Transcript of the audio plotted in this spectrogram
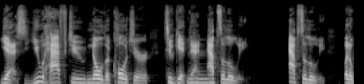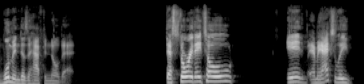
yes, you have to know the culture to get that? Mhm. Absolutely. Absolutely. But a woman doesn't have to know that. That story they told in, I mean, actually,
